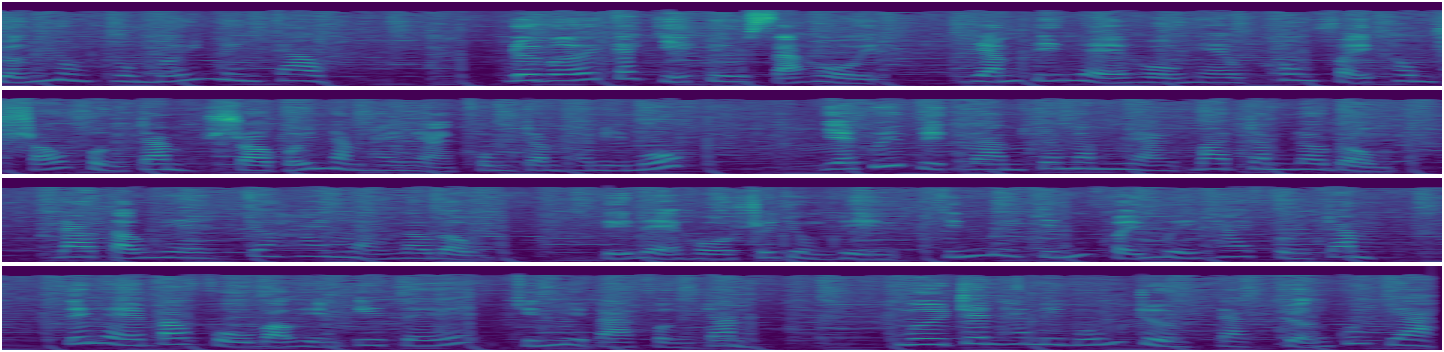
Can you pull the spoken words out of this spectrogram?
chuẩn nông thôn mới nâng cao. Đối với các chỉ tiêu xã hội, giảm tỷ lệ hộ nghèo 0,06% so với năm 2021, giải quyết việc làm cho 5.300 lao động, đào tạo nghề cho 2.000 lao động, tỷ lệ hộ sử dụng điện 99,12%, tỷ lệ bao phủ bảo hiểm y tế 93%, 10 trên 24 trường đạt chuẩn quốc gia,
